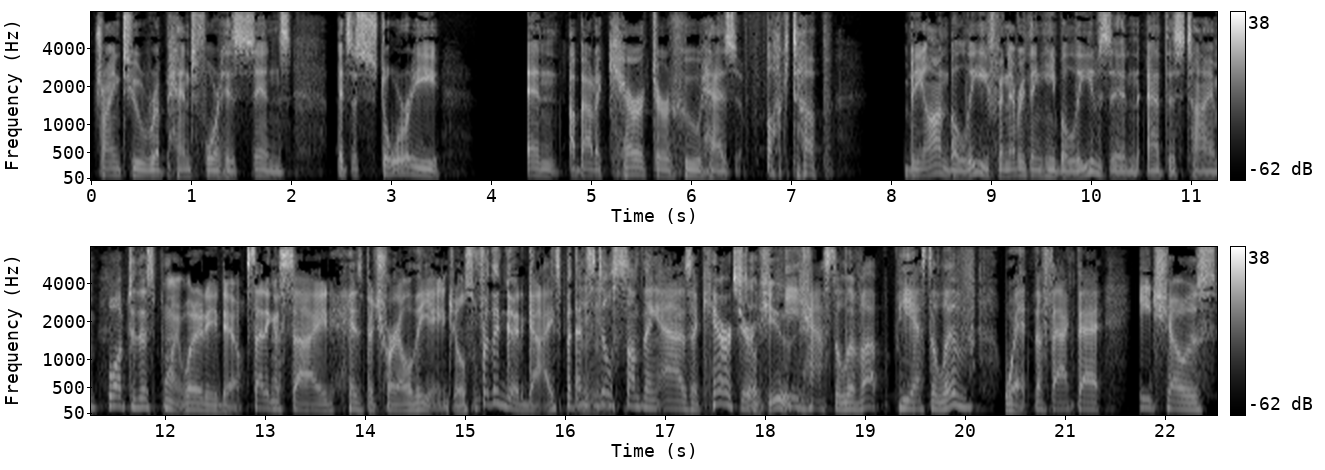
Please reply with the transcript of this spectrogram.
trying to repent for his sins. It's a story and about a character who has fucked up beyond belief in everything he believes in at this time. Well, up to this point, what did he do? Setting aside his betrayal of the angels for the good guys, but that's still something as a character Mm-hmm. He has to live up. He has to live with the fact that he chose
